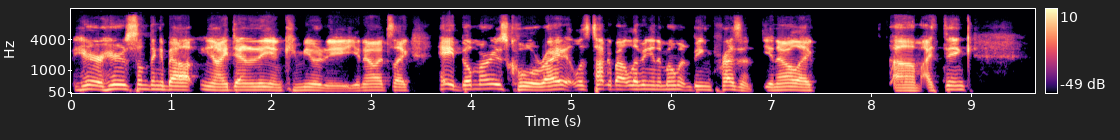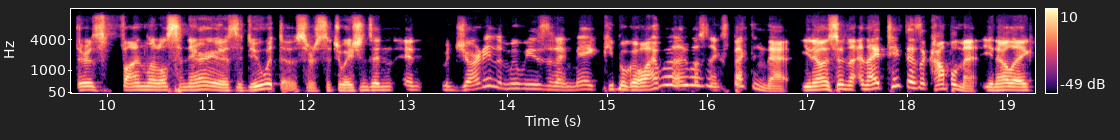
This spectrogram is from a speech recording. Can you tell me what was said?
Here here's something about you know identity and community. You know it's like hey bill murray is cool right? Let's talk about living in the moment and being present. You know like um, I think there's fun little scenarios to do with those sort of situations and and majority of the movies that i make people go i really wasn't expecting that you know so and i take that as a compliment you know like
